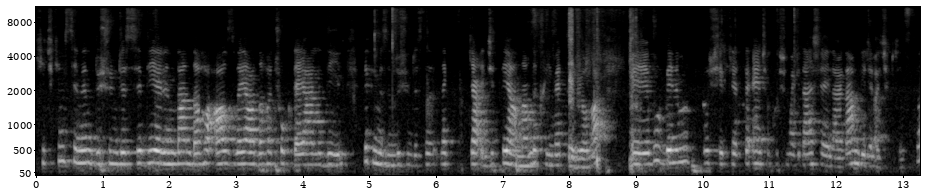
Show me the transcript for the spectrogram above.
hiç kimsenin düşüncesi diğerinden daha az veya daha çok değerli değil. Hepimizin düşüncesine ciddi anlamda kıymet veriyorlar. Ee, bu benim bu şirkette en çok hoşuma giden şeylerden biri açıkçası.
